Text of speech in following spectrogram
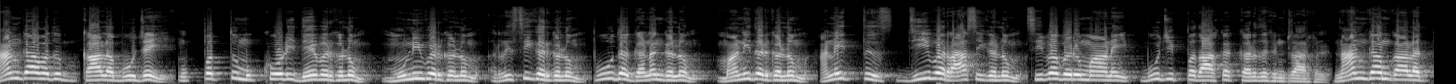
நான்காவது கால பூஜை முப்பத்து முக்கோடி தேவர்களும் முனிவர்களும் ரிஷிகர்களும் பூத கணங்களும் மனிதர்களும் அனைத்து ஜீவராசிகளும் சிவபெருமானை பூஜிப்பதாக கருதுகின்றார்கள். நான்காம் காலத்தில்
